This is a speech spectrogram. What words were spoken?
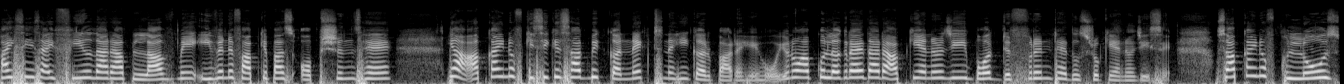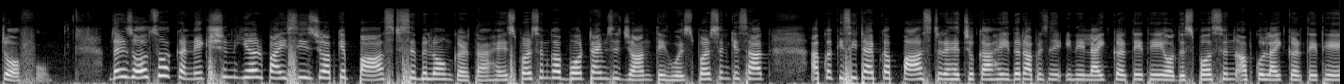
Pisces I feel that आप लव में इवन इफ़ आपके पास ऑप्शंस है या आप काइंड ऑफ़ किसी के साथ भी कनेक्ट नहीं कर पा रहे हो. यू you नो know, आपको लग रहा है दैट आपकी एनर्जी बहुत डिफरेंट है दूसरों की एनर्जी से. सो so, आप काइंड ऑफ़ क्लोज्ड ऑफ़ हो. There is also a connection here Pisces जो आपके पास्ट से बिलोंग करता है। इस पर्सन को आप बहुत टाइम से जानते हो। इस पर्सन के साथ आपका किसी टाइप का पास्ट रह चुका है। इधर आप इन्हें इन्हें लाइक करते थे और दिस पर्सन आपको लाइक करते थे।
